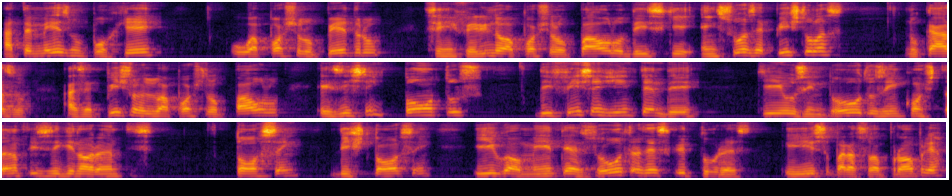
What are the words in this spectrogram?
até mesmo porque o apóstolo Pedro, se referindo ao apóstolo Paulo, diz que em suas epístolas, no caso, as epístolas do apóstolo Paulo, existem pontos difíceis de entender que os indoutos, inconstantes e ignorantes torcem, distorcem e igualmente as outras escrituras, e isso para sua própria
